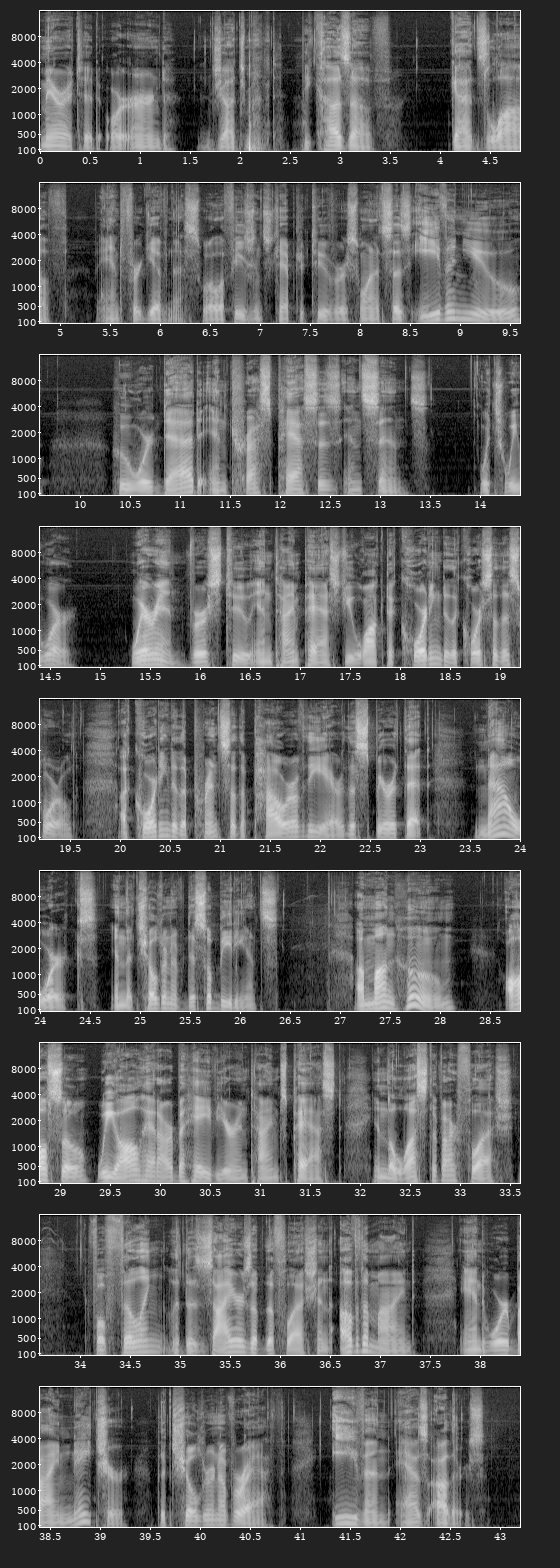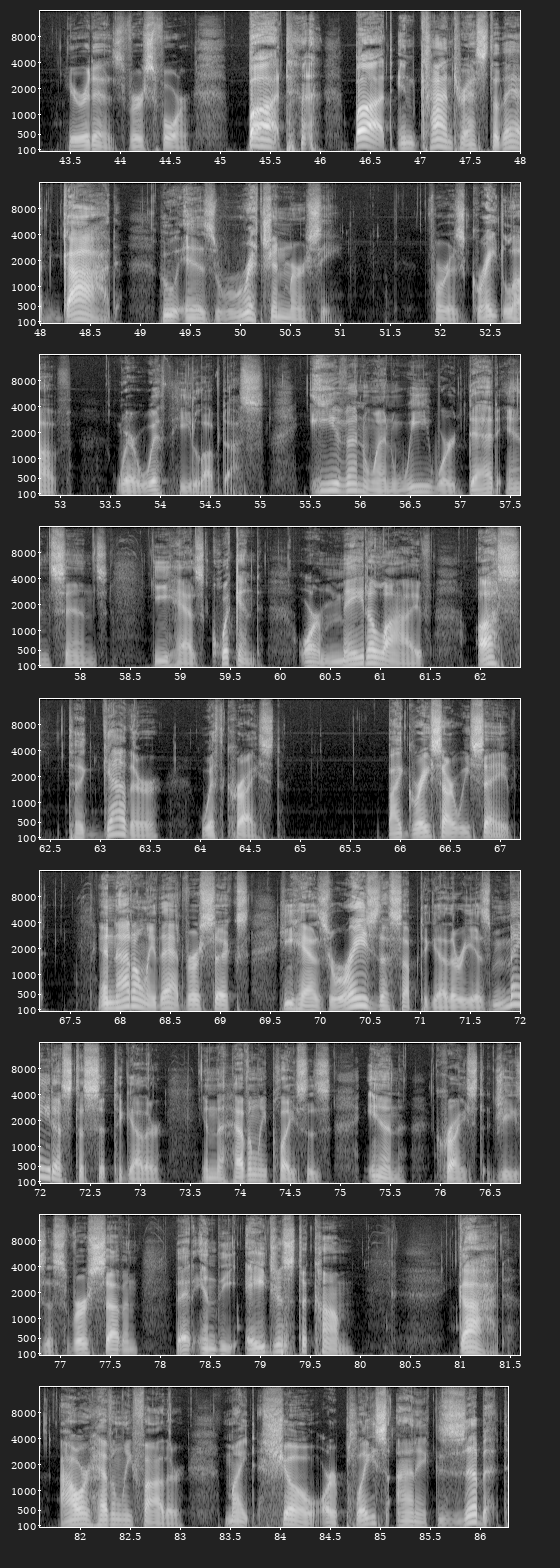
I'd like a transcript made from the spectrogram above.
merited or earned judgment because of God's love and forgiveness. Well, Ephesians chapter 2, verse 1, it says, Even you who were dead in trespasses and sins, which we were, Wherein, verse 2, in time past you walked according to the course of this world, according to the prince of the power of the air, the spirit that now works in the children of disobedience, among whom also we all had our behavior in times past in the lust of our flesh, fulfilling the desires of the flesh and of the mind, and were by nature the children of wrath, even as others. Here it is, verse 4. But, But in contrast to that, God, who is rich in mercy, for his great love wherewith he loved us, even when we were dead in sins, he has quickened or made alive us together with Christ. By grace are we saved. And not only that, verse 6 He has raised us up together, He has made us to sit together in the heavenly places in Christ Jesus. Verse 7 That in the ages to come, God, our Heavenly Father, might show or place on exhibit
